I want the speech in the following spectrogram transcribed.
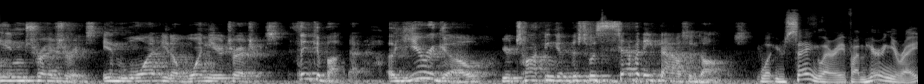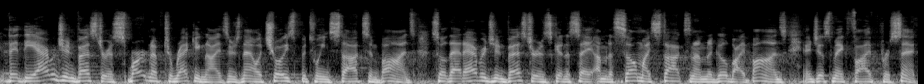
in treasuries, in one, you know, one year treasuries. Think about that. A year ago, you're talking, this was $70,000. What you're saying, Larry, if I'm hearing you right, that the average investor is smart enough to recognize there's now a choice between stocks and bonds. So that average investor is going to say, I'm going to sell my stocks and I'm going to go buy bonds and just make 5%.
